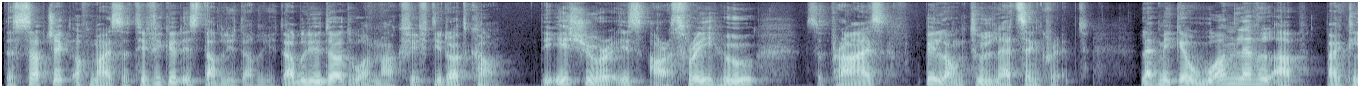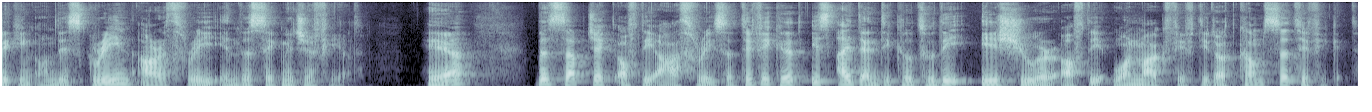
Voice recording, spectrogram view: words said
The subject of my certificate is www.onemark50.com. The issuer is R3 who, surprise, belong to Let's Encrypt. Let me go one level up by clicking on this green R3 in the signature field. Here, the subject of the R3 certificate is identical to the issuer of the onemark50.com certificate.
